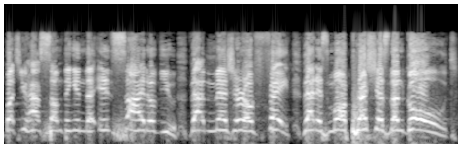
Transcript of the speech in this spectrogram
but you have something in the inside of you, that measure of faith that is more precious than gold.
